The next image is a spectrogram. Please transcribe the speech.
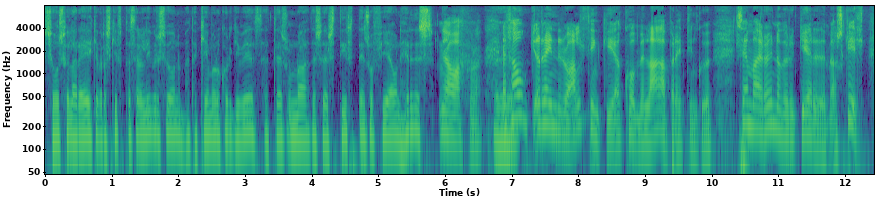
sjósfélagar eigi ekki verið að skipta sér að lífyrirsjónum, þetta kemur okkur ekki við þetta er svona, þessu er stýrt eins og fján hyrðis. Já, akkurat en uh, þá reynir þú alþingi að koma með lagabreitingu sem að raun og veru þeim að skilt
